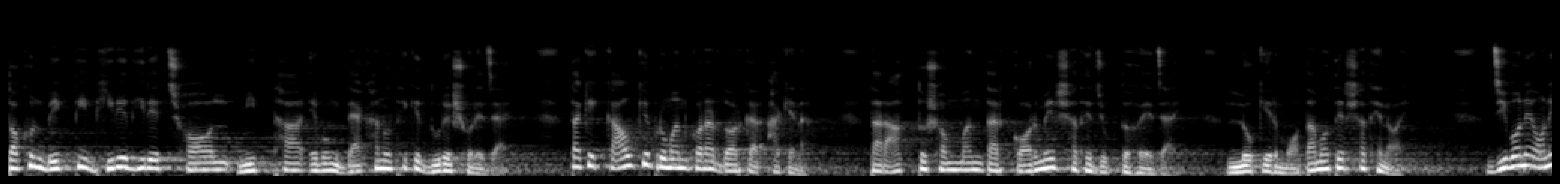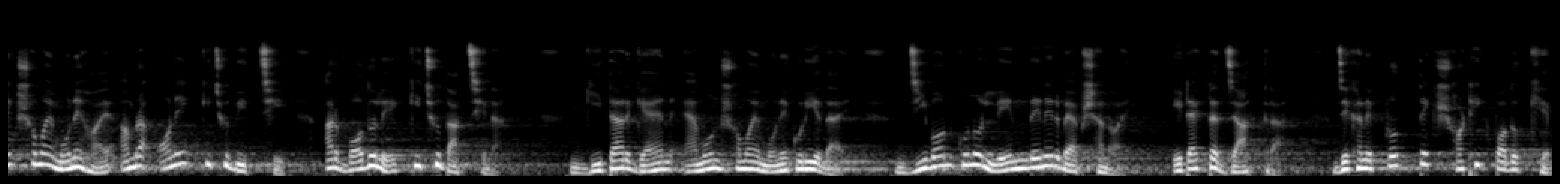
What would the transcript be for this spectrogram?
তখন ব্যক্তি ধীরে ধীরে ছল, মিথ্যা এবং দেখানো থেকে দূরে সরে যায়। তাকে কাউকে প্রমাণ করার দরকার থাকে না। তার আত্মসম্মান তার কর্মের সাথে যুক্ত হয়ে যায়, লোকের মতামতের সাথে নয়। জীবনে অনেক সময় মনে হয় আমরা অনেক কিছু দিচ্ছি আর বদলে কিছু দাচ্ছি না। গীতার জ্ঞান এমন সময় মনে করিয়ে দেয়, জীবন কোনো লেনদেনের ব্যবসা নয়, এটা একটা যাত্রা, যেখানে প্রত্যেক সঠিক পদক্ষেপ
